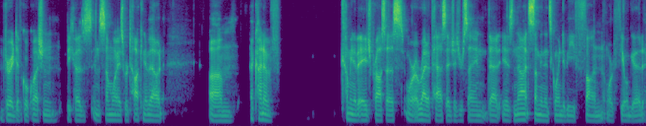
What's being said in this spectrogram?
very difficult question because in some ways we're talking about um, a kind of coming of age process or a rite of passage, as you're saying, that is not something that's going to be fun or feel good.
